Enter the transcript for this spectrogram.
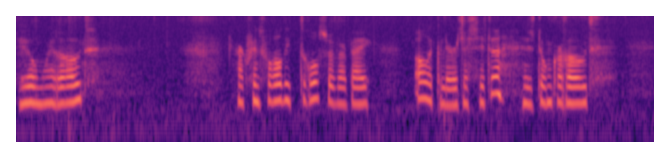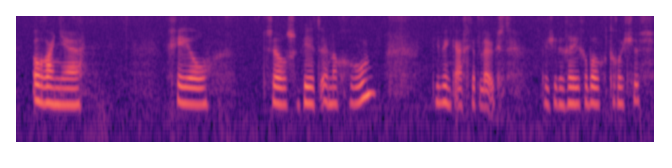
Heel mooi rood. Maar ik vind vooral die trossen waarbij alle kleurtjes zitten. Dus donkerrood, oranje, geel, zelfs wit en nog groen. Die vind ik eigenlijk het leukst. Beetje de regenboogtrosjes.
